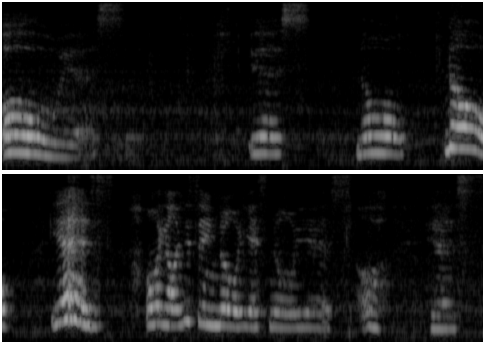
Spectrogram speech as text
Oh yes. Yes. No. No. Yes. Oh my god, just saying no, yes, no, yes. Oh, yes.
